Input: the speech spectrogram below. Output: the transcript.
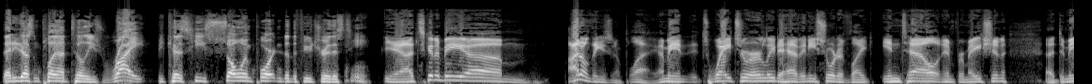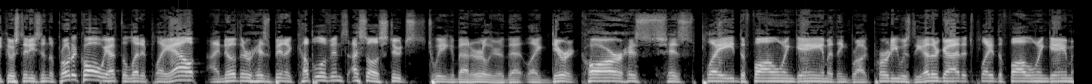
that he doesn't play until he's right because he's so important to the future of this team. Yeah, it's going to be. Um, I don't think he's going to play. I mean, it's way too early to have any sort of like intel and information. Uh, DeMeco said he's in the protocol. We have to let it play out. I know there has been a couple of. Ins- I saw Stoots tweeting about earlier that like Derek Carr has has played the following game. I think Brock Purdy was the other guy that's played the following game.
